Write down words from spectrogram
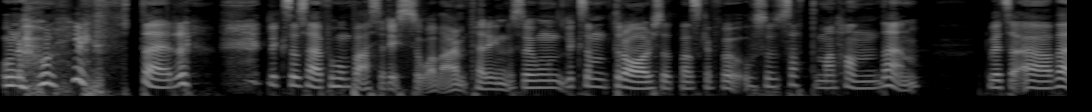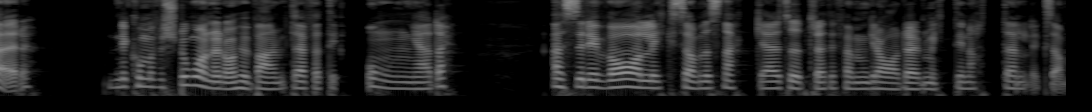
Och när hon lyfter, liksom så här, för hon bara alltså det är så varmt här inne, så hon liksom drar så att man ska få, och så satte man handen, du vet så över. Ni kommer förstå nu då hur varmt det är för att det ångade. Alltså det var liksom, vi snackar typ 35 grader mitt i natten liksom.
